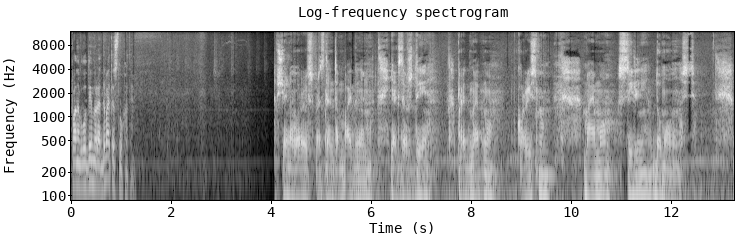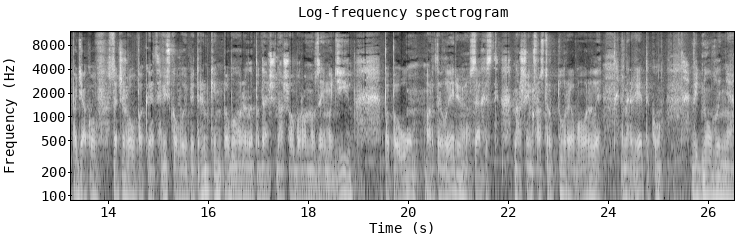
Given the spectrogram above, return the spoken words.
пане Володимире. Давайте слухати. Щойно говорив з президентом Байденом, як завжди, предметно, корисно. Маємо сильні домовленості. Подякував за черговий пакет військової підтримки. Обговорили подальшу нашу оборонну взаємодію, ППУ, артилерію, захист нашої інфраструктури. Обговорили енергетику, відновлення,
